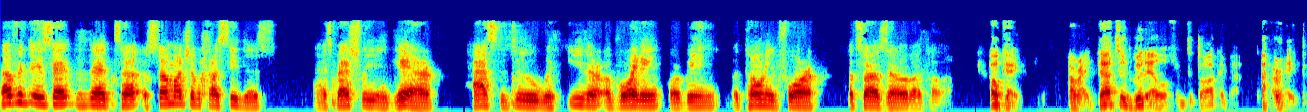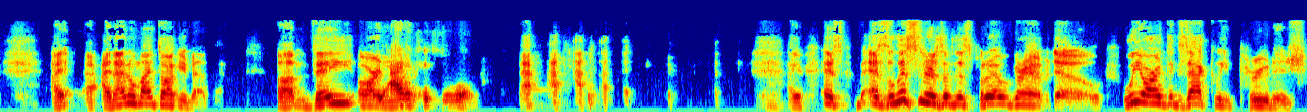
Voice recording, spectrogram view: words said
Elephant is that that uh, so much of Hasidus, especially in Ger, has to do with either avoiding or being atoning for Atzar Zeravatala. Okay, all right, that's a good elephant to talk about. All right, I, I and I don't mind talking about that. Um, they are. I, I didn't think you would. as as the listeners of this program know, we aren't exactly prudish.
